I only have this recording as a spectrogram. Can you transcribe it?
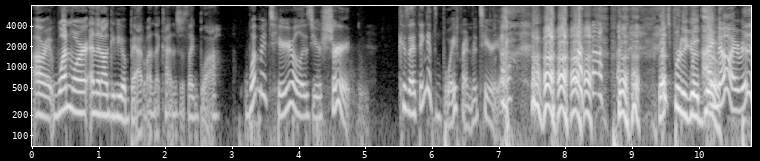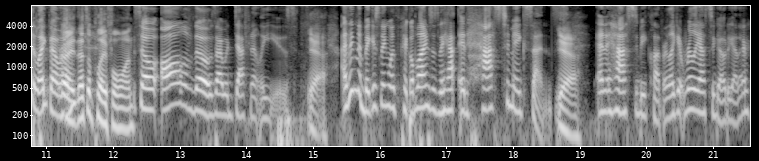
All right, one more, and then I'll give you a bad one that kind of just like blah. What material is your shirt? Because I think it's boyfriend material. That's pretty good too. I know. I really like that one. Right, that's a playful one. So all of those I would definitely use. Yeah. I think the biggest thing with pickup lines is they ha- it has to make sense. Yeah. And it has to be clever. Like it really has to go together.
